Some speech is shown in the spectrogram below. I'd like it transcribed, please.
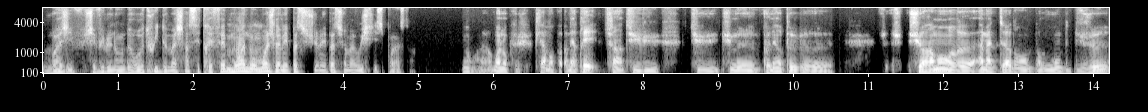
moi j'ai vu le nombre de retweets de machin, c'est très faible. Moi non, moi je la pas, je la mets pas sur ma wishlist pour l'instant. Non, alors moi non plus, clairement pas. Mais après, tu, tu, tu me connais un peu. Euh, je, suis vraiment euh, amateur dans, dans, le monde du jeu,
